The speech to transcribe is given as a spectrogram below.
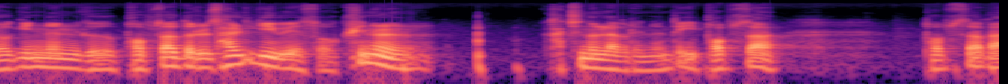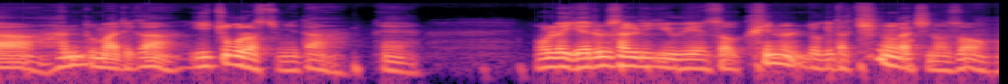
여기 있는 그 법사들을 살리기 위해서 퀸을 같이 넣으려 그랬는데 이 법사 법사가 한두 마리가 이쪽으로 왔습니다. 예. 원래 얘를 살리기 위해서 퀸을 여기다 킹을 같이 넣어서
